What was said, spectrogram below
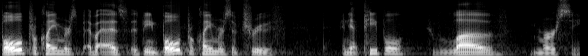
bold proclaimers, as, as being bold proclaimers of truth, and yet people who love mercy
